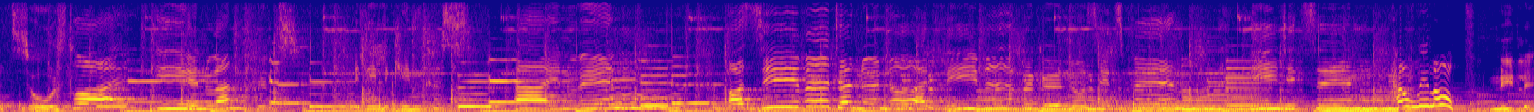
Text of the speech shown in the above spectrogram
Et solstrøk i en vannpytt, et lille kindkyss er en vind. Sive den nynner at livet begynner sitt spinn. Herlig låt! Nydelig.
